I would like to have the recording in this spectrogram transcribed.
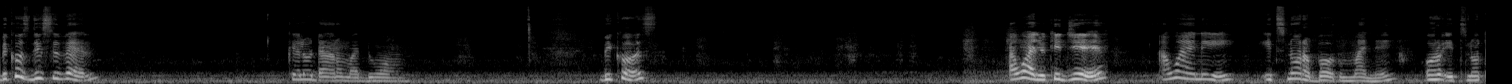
because this event, Kelo Dano Maduong, because awajo kije awani it's not about money or it's not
